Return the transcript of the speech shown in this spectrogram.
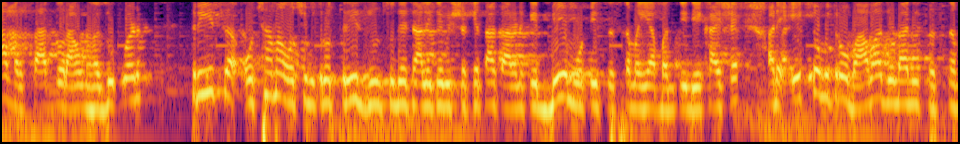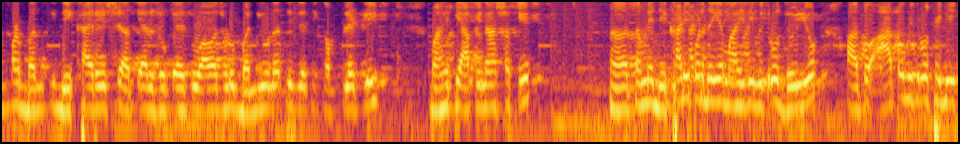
આ વરસાદનો રાઉન્ડ હજુ પણ ત્રીસ ઓછામાં ઓછી મિત્રો ત્રીસ જૂન સુધી ચાલે તેવી શક્યતા કારણ કે બે મોટી સિસ્ટમ અહીંયા બનતી દેખાય છે અને એક તો મિત્રો વાવાઝોડાની સિસ્ટમ પણ બનતી દેખાઈ રહી છે. અત્યારે જો કે હજુ વાવાઝોડું બન્યું નથી જેથી કમ્પ્લીટલી માહિતી આપી ના શકીએ. અ, તમને દેખાડી પણ દઈએ માહિતી મિત્રો, જોઈ લો તો, આ તો મિત્રો થઈ ગઈ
